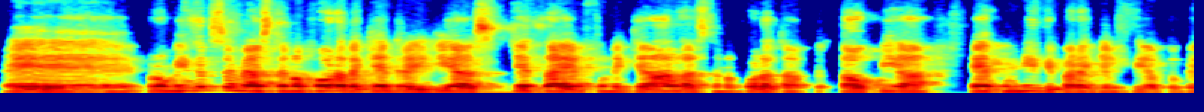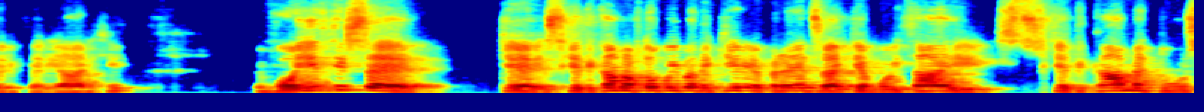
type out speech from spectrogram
Ε, προμήθευσε με ασθενοφόρα τα κέντρα υγείας και θα έρθουν και άλλα ασθενοφόρα τα, τα οποία έχουν ήδη παραγγελθεί από τον Περιφερειάρχη. Βοήθησε και σχετικά με αυτό που είπατε κύριε Πρέτζα και βοηθάει σχετικά με τους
